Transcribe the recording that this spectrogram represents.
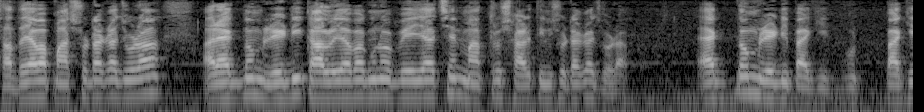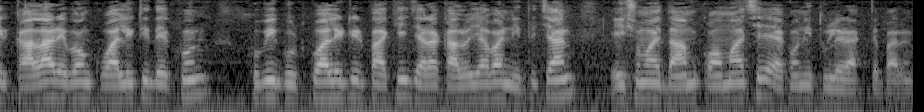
সাদা জাবা পাঁচশো টাকা জোড়া আর একদম রেডি কালো জাবাগুলো পেয়ে যাচ্ছেন মাত্র সাড়ে তিনশো টাকা জোড়া। একদম রেডি পাখি, পাখির কালার এবং কোয়ালিটি দেখুন। খুবই গুড কোয়ালিটির পাখি, যারা কালো জাবা নিতে চান, এই সময় দাম কম আছে, এখনই তুলে রাখতে পারেন।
